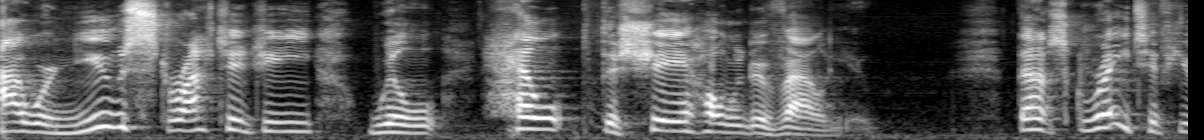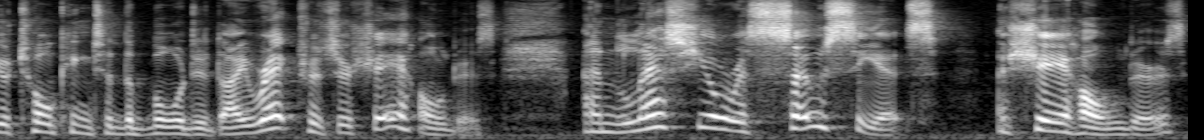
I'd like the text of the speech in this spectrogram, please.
our new strategy will help the shareholder value, that's great if you're talking to the board of directors or shareholders. Unless your associates are shareholders,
